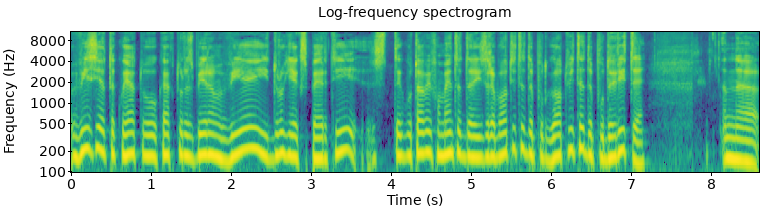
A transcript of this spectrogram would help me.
визията, която, както разбирам, вие и други експерти сте готови в момента да изработите, да подготвите, да подарите на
